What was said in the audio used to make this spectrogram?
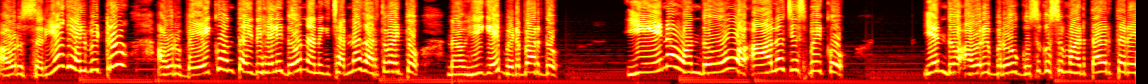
ಅವರು ಸರಿಯಾಗಿ ಹೇಳ್ಬಿಟ್ರು. ಅವರು ಬೇಕು ಅಂತ ಇದು ಹೇಳಿದ್ದು ನನಗೆ ಚೆನ್ನಾಗಿ ಅರ್ಥವಾಯ್ತು. ನಾವು ಹೀಗೆ ಬಿಡಬಾರ್ದು. ಏನೋ ಒಂದು ಆಲೋಚಿಸ್ಬೇಕು. ಎಂದು ಅವರಿಬ್ಬರು ಗುಸುಗುಸು ಮಾಡ್ತಾ ಇರ್ತಾರೆ.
